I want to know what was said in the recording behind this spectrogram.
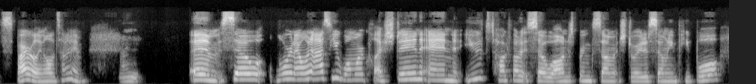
spiraling all the time. Right. Um, so Lauren, I want to ask you one more question, and you talked about it so well and just brings so much joy to so many people.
